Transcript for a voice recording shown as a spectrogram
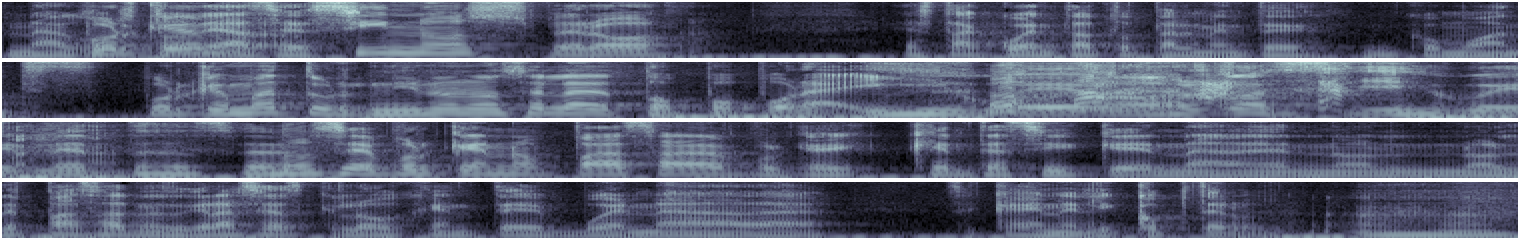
Un agosto ¿Por qué de no? asesinos, pero esta cuenta totalmente como antes. ¿Por qué Maturnino no se la topó por ahí, güey? o algo así, güey, neta. o sea. No sé por qué no pasa, porque hay gente así que nada, no, no le pasan desgracias, que luego gente buena se cae en helicópteros. Ajá.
